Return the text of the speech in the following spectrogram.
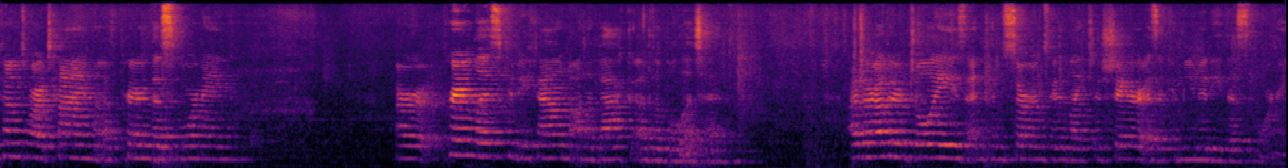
Come to our time of prayer this morning, our prayer list can be found on the back of the bulletin. Are there other joys and concerns we would like to share as a community this morning?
